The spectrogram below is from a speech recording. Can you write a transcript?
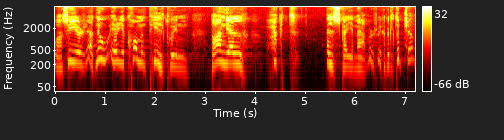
Og han sier at nå er jeg kommet til tøyen Daniel høgt elskar i maver i kapittel 12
